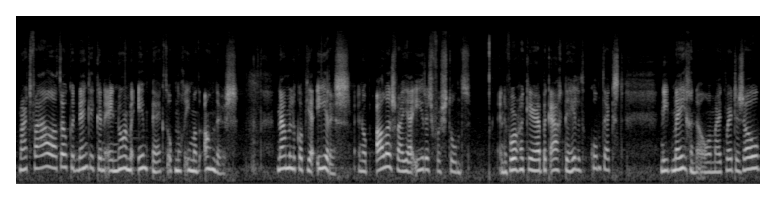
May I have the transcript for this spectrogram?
Maar het verhaal had ook, denk ik, een enorme impact op nog iemand anders. Namelijk op Jairus en op alles waar Jairus voor stond. En de vorige keer heb ik eigenlijk de hele context niet meegenomen. Maar ik werd er zo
